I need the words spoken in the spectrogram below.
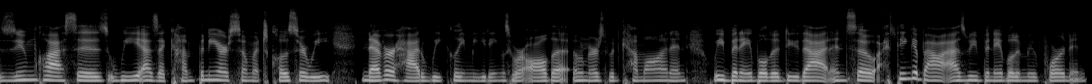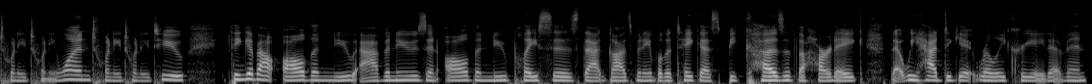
Zoom classes. We as a company are so much closer. We never had weekly meetings where all the owners would come on, and we've been able to do that. And so I think about as we've been able to move forward in 2021, 2022, think about all the new avenues and all the new places that God's been able to take us because of the heartache that we had to get really creative. And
